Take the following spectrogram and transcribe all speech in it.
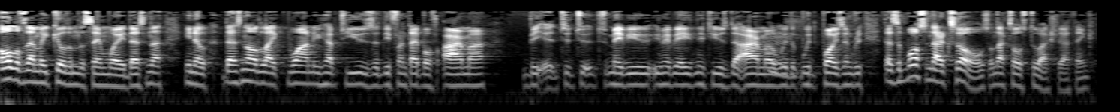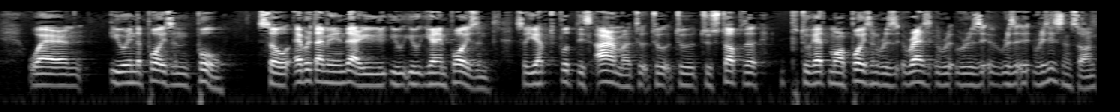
all of them I kill them the same way. That's not, you know, that's not like one you have to use a different type of armor. Be, to, to, to maybe you, maybe I need to use the armor Hmm. with with poison. There's a boss in Dark Souls, on Dark Souls 2 actually, I think, where um, you're in the poison pool. So every time you're in there, you, you you're getting poisoned. So you have to put this armor to, to, to, to stop the to get more poison res, res, res, res, resistance on,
